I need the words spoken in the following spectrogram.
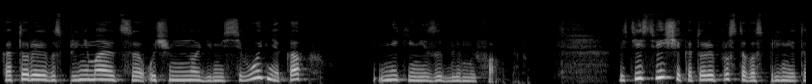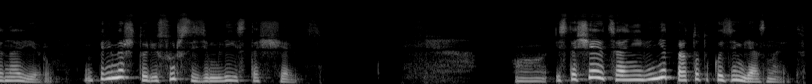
которые воспринимаются очень многими сегодня как некий незыблемый фактор. То есть есть вещи, которые просто восприняты на веру. Например, что ресурсы Земли истощаются. А, истощаются они или нет, про то только Земля знает,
